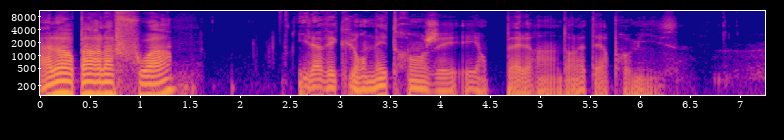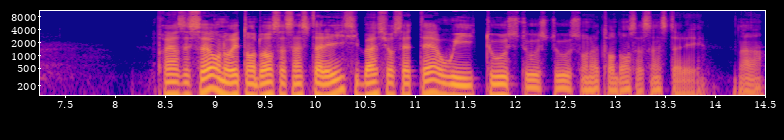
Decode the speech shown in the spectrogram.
Alors par la foi, il a vécu en étranger et en pèlerin dans la terre promise. Frères et sœurs, on aurait tendance à s'installer ici-bas sur cette terre? Oui, tous, tous, tous, on a tendance à s'installer. Hein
